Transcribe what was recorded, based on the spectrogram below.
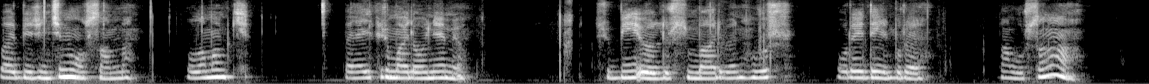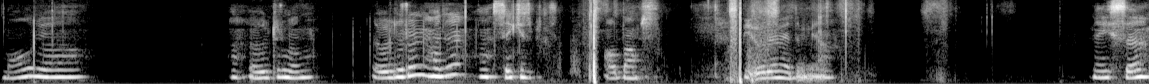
Vay birinci mi olsam ben? Olamam ki. Ben El Primo ile oynayamıyorum. Şu bir öldürsün bari beni. Vur. Oraya değil buraya. Lan vursana. Ne oluyor? Heh, öldür beni. Öldürün hadi. Heh, 8 bit. Adamsın. Bir ölemedim ya. Neyse.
